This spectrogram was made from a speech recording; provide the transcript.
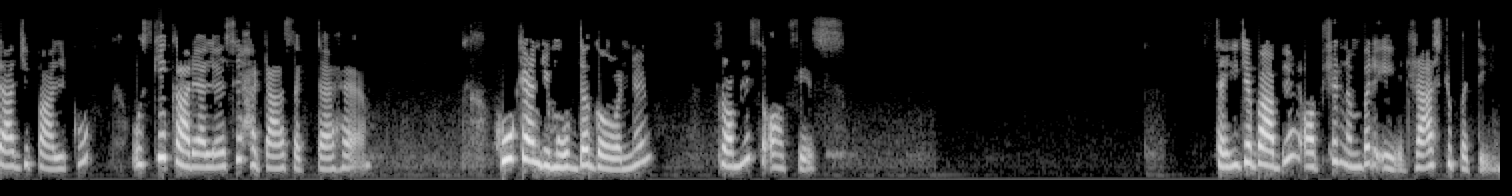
राज्यपाल को उसके कार्यालय से हटा सकता है? Who can remove the governor from his office सही जवाब है ऑप्शन नंबर ए राष्ट्रपति।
